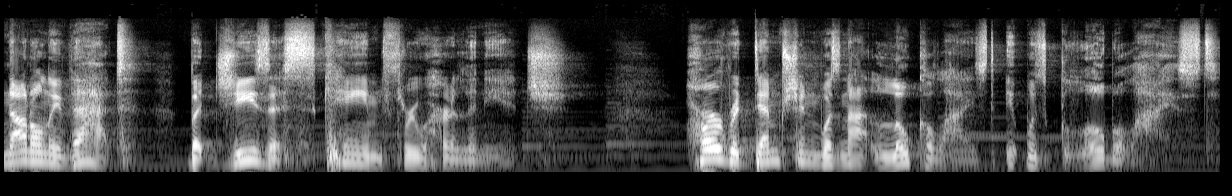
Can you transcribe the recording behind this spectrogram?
Not only that, but Jesus came through her lineage. Her redemption was not localized, it was globalized.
